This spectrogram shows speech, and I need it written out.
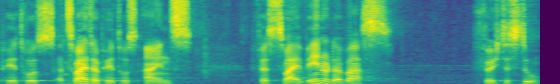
Petrus, 2. Äh, Petrus 1, Vers 2. Wen oder was fürchtest du?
